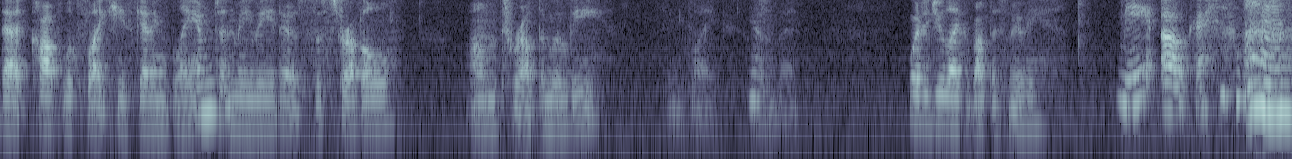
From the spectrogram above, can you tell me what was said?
that cop looks like he's getting blamed, and maybe there's a struggle um, throughout the movie. Seems like Yeah. a. What did you like about this movie? Me? Oh, okay.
